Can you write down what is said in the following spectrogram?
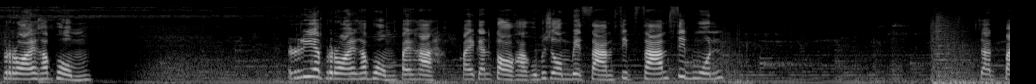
บร้อยครับผม เรียบร้อยครับผมไปค่ะ ไปกันต่อค่ะคุณผู้ชมเบ็ดสามสิบสามสิบหมุน จัดไป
